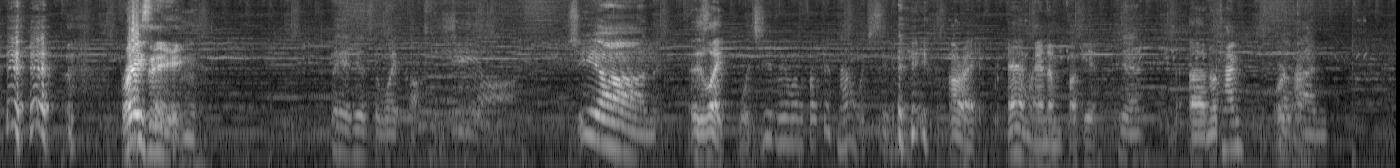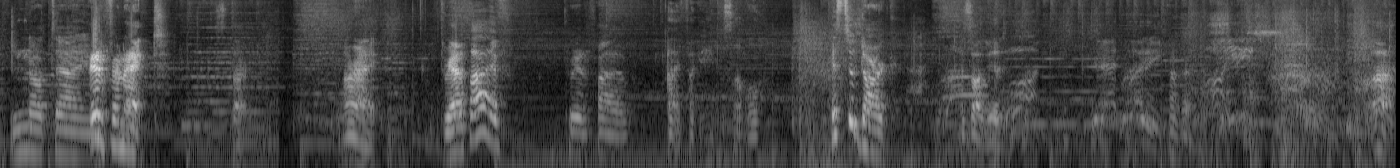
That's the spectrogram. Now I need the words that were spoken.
Phrasing! Look at here's the white costume. Xion. It's like, what'd you say to me, motherfucker? No, what'd you say to me? Alright, and random, fuck it. Yeah. Uh, no time? Or No time? time. No time. Infinite! Start. Alright. Three out of five. Three out of five. Oh, I fucking hate this level. It's too dark. It's all good. Okay. Ah,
